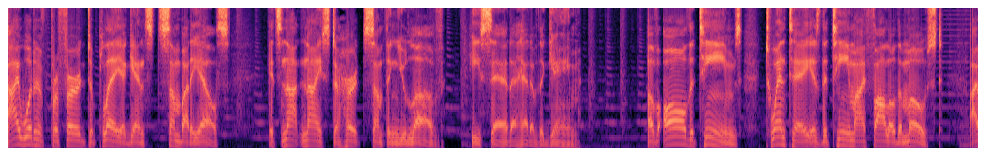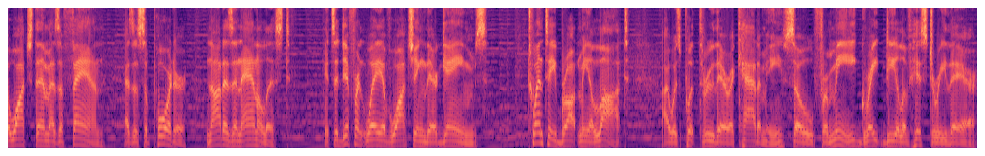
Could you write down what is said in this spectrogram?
I would have preferred to play against somebody else, it's not nice to hurt something you love, he said ahead of the game. Of all the teams, Twente is the team I follow the most. I watch them as a fan, as a supporter, not as an analyst. It's a different way of watching their games. Twente brought me a lot. I was put through their academy, so for me, great deal of history there.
